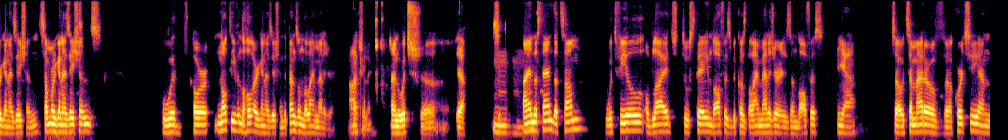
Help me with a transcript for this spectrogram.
organization some organizations would or not even the whole organization depends on the line manager Okay. actually and which uh, yeah So- Mhm. I understand that some would feel obliged to stay in the office because the line manager is in the office Yeah. so it's a matter of uh, courtesy and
